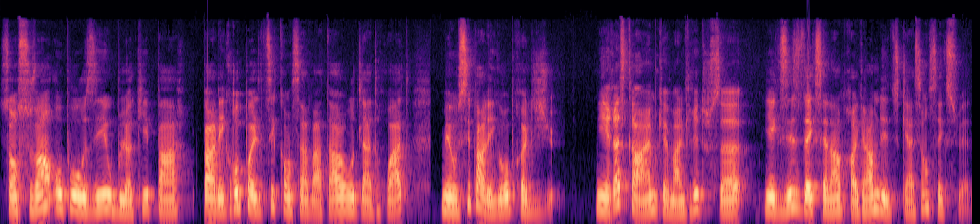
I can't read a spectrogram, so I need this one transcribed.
sont souvent opposées ou bloquées par, par les groupes politiques conservateurs ou de la droite, mais aussi par les groupes religieux. Mais il reste quand même que malgré tout ça, il existe d'excellents programmes d'éducation sexuelle.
